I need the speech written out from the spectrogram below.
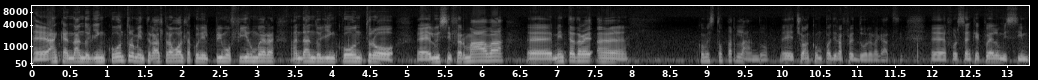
Eh, anche andandogli incontro mentre l'altra volta con il primo firmware andandogli incontro eh, lui si fermava. Eh, mentre eh, come sto parlando? Eh, ho anche un po' di raffreddore ragazzi. Eh, forse anche quello mi si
